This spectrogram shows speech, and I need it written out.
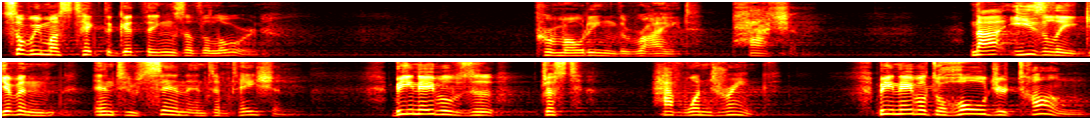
So we must take the good things of the Lord, promoting the right passion not easily given into sin and temptation, being able to just have one drink, being able to hold your tongue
